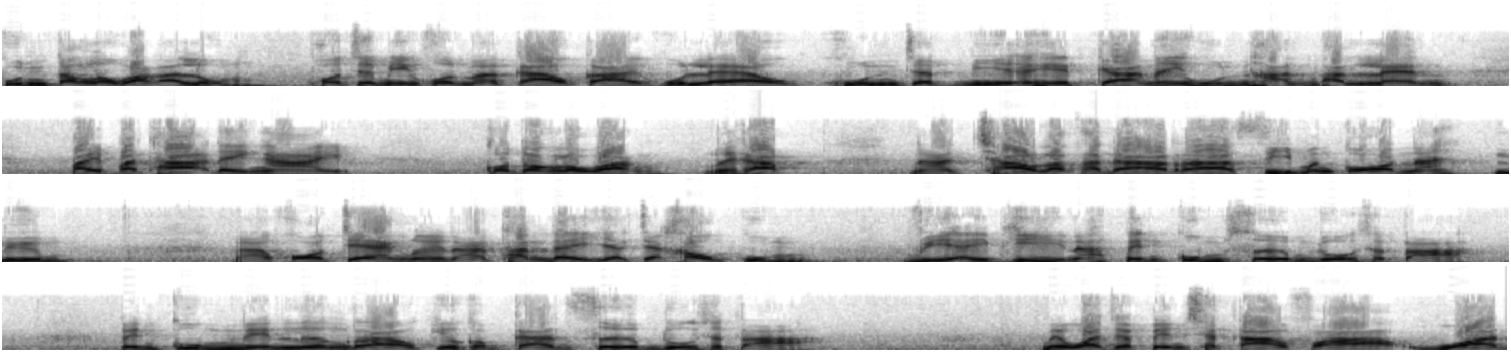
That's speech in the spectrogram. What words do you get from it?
คุณต้องระวังอารมณ์พราะจะมีคนมาก้าวไก่คุณแล้ว คุณจะมีเหตุการณ์ให้หุนหันพันแล่น ไปปะทะได้ง่าย ก็ต้องระวังนะครับนะชาวลัคนาราศีมังกรนะลืมนะขอแจ้งหน่อยนะ ท่านใดอยากจะเข้ากลุ่ม VIP นะเป็นกลุ่มเสริมดวงชะตา เป็นกลุ่มเน้นเรื่องราวเกี่ยวกับการเสริมดวงชะตา ไม่ว่าจะเป็นชะตาฟ้าวัน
